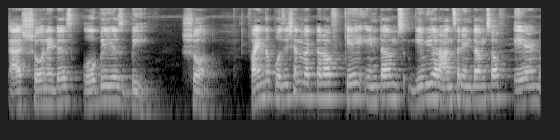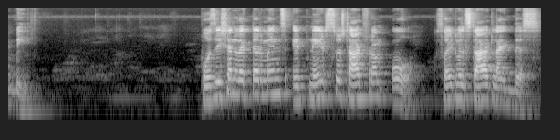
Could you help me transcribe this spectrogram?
as shown it is OB is B shown. Find the position vector of k in terms, give your answer in terms of a and b. Position vector means it needs to start from O. So it will start like this.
